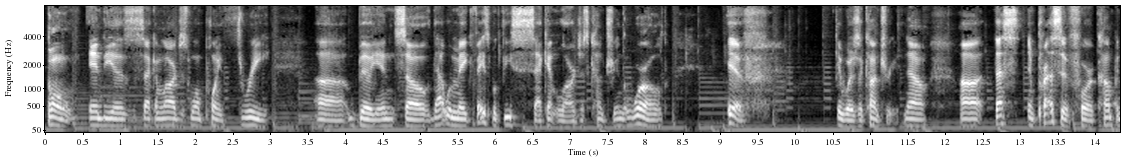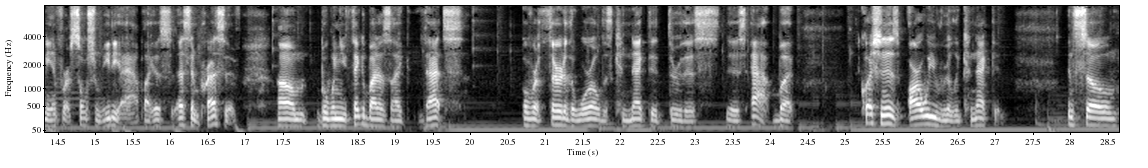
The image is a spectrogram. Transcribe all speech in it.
Boom. India is the second largest, 1.3 uh, billion. So that would make Facebook the second largest country in the world if it was a country. Now, uh, that's impressive for a company and for a social media app. Like that's impressive. Um, but when you think about it, it's like that's over a third of the world is connected through this this app. But the question is, are we really connected? And so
